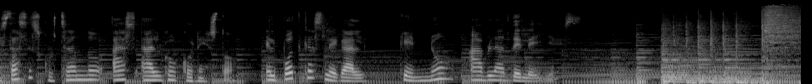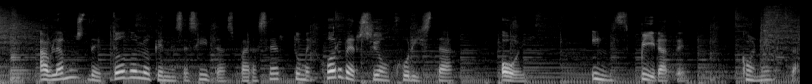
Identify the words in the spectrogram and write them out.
Estás escuchando Haz algo con esto, el podcast legal que no habla de leyes. Hablamos de todo lo que necesitas para ser tu mejor versión jurista hoy. Inspírate, conecta.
